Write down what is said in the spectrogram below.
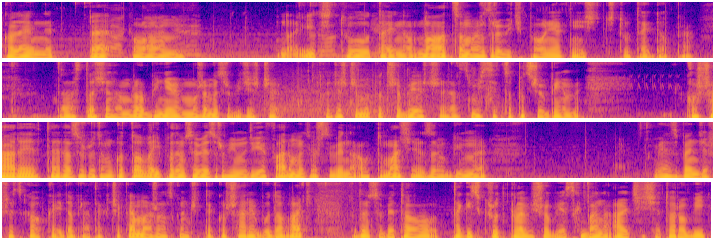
Kolejny peon. No idź tutaj, no. No a co masz zrobić po jak nie iść tutaj, dobra. Teraz to się nam robi, nie wiem, możemy zrobić jeszcze... Chociaż czy my potrzebujemy jeszcze raz misję, co potrzebujemy? Koszary teraz już będą gotowe i potem sobie zrobimy dwie farmy, to już sobie na automacie zrobimy. Więc będzie wszystko ok, dobra, tak czekamy aż on skończy te koszary budować. Potem sobie to, taki skrót klawiszowy jest, chyba na alcie się to robi,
